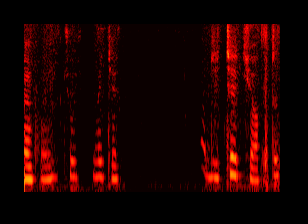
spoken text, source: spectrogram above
yapalım. Çökme tek. Hadi tek yaptık.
